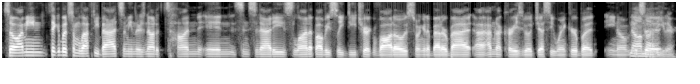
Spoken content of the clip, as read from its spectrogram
So, I mean, think about some lefty bats. I mean, there's not a ton in Cincinnati's lineup. Obviously, Dietrich Votto is swinging a better bat. I'm not crazy about Jesse Winker, but you know, no, I'm not a, either.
